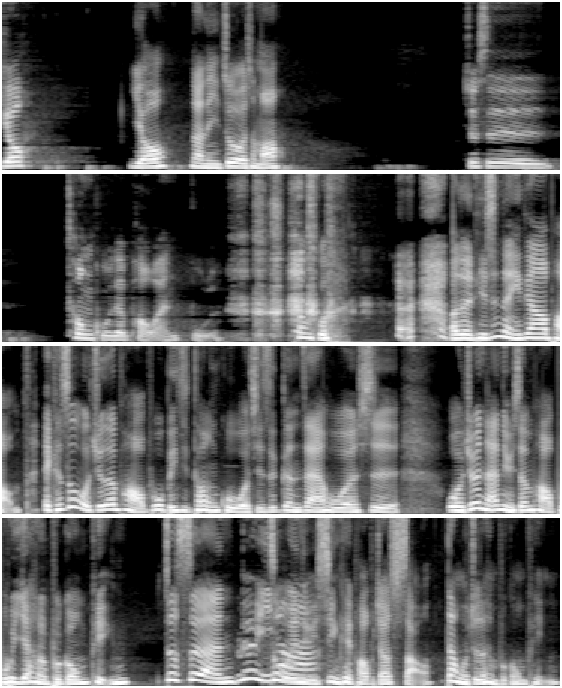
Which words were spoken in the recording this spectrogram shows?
有，有。那你做了什么？就是痛苦的跑完步了，痛苦。哦，对，提示能一定要跑。哎、欸，可是我觉得跑步比起痛苦，我其实更在乎的是，我觉得男女生跑步一样很不公平。就虽然作为女性可以跑比较少，啊、但我觉得很不公平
